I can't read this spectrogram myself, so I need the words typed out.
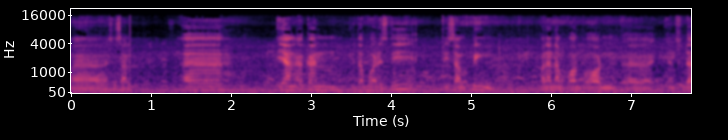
Eh, sesaat, eh, yang akan kita buat di sini di samping menanam pohon-pohon eh, yang sudah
